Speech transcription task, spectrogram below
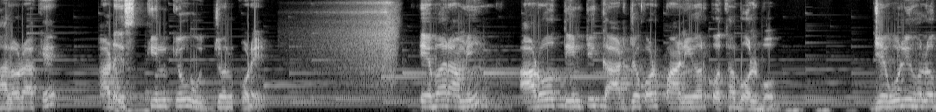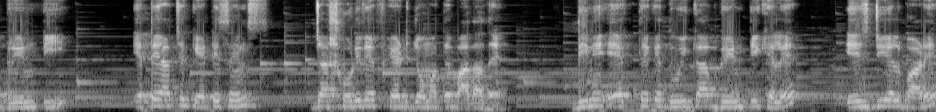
ভালো রাখে আর স্কিনকেও উজ্জ্বল করে। এবার আমি আরও তিনটি কার্যকর পানীয়র কথা বলব, যেগুলি হলো গ্রিন টি এতে আছে ক্যাটিসিনস যা শরীরে ফ্যাট জমাতে বাধা দেয়। দিনে এক থেকে দুই কাপ গ্রিন টি খেলে এইচডিএল বাড়ে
